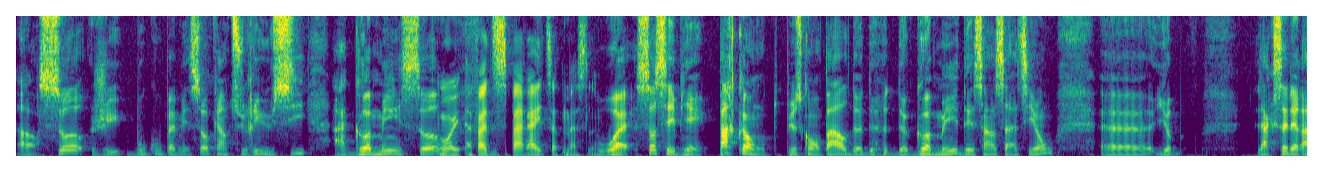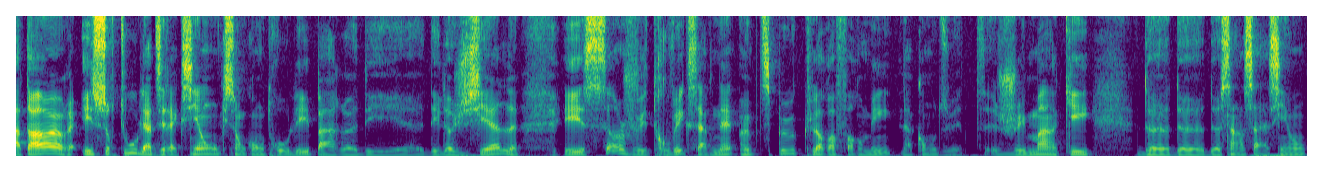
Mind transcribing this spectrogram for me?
Alors ça, j'ai beaucoup aimé ça. Quand tu réussis à gommer ça, Oui, à faire disparaître cette masse-là. ouais, ça c'est bien. Par contre, puisqu'on parle de, de- de gommer des sensations, euh, il y a l'accélérateur et surtout la direction qui sont contrôlés par euh, des, euh, des logiciels. Et ça, j'ai trouvé que ça venait un petit peu chloroformer la conduite. J'ai manqué de, de, sensations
